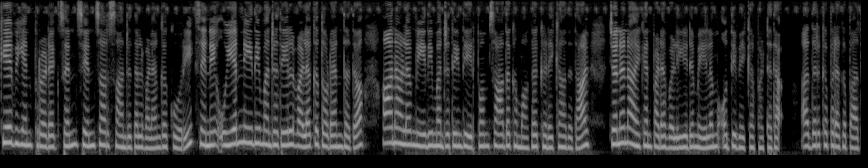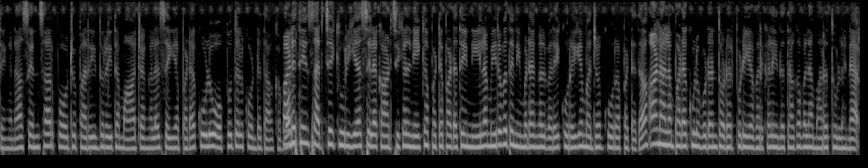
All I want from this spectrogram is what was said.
கேவிஎன் புரொடக்ஷன் சென்சார் சான்றிதழ் வழங்க கோரி சென்னை உயர்நீதிமன்றத்தில் வழக்கு தொடர்ந்தது. ஆனாலும் நீதிமன்றத்தின் தீர்ப்பும் சாதகமாக கிடைக்காததால் ஜனநாயகன் பட வெளியீடு மேலும் ஒத்திவைக்கப்பட்டது. அதற்கு பிறகு பார்த்தீங்கன்னா சென்சார் போட்டு பரிந்துரைத்த மாற்றங்களை செய்யப்பட குழு ஒப்புதல் கொண்டதாக படத்தின் சர்ச்சைக்குரிய சில காட்சிகள் நீக்கப்பட்ட படத்தின் நீளம் இருபது நிமிடங்கள் வரை குறையும் என்றும் கூறப்பட்டது. ஆனாலும் படக்குழுவுடன் தொடர்புடையவர்கள் இந்த தகவலை மறுத்துள்ளனர்.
